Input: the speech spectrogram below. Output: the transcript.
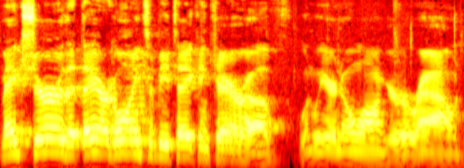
make sure that they are going to be taken care of when we are no longer around.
